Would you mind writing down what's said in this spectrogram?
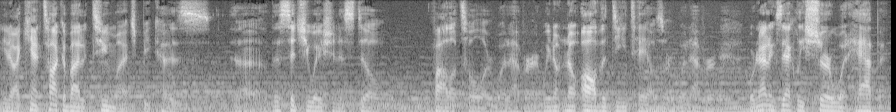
you know, I can't talk about it too much because uh, this situation is still volatile or whatever, and we don't know all the details or whatever. We're not exactly sure what happened,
